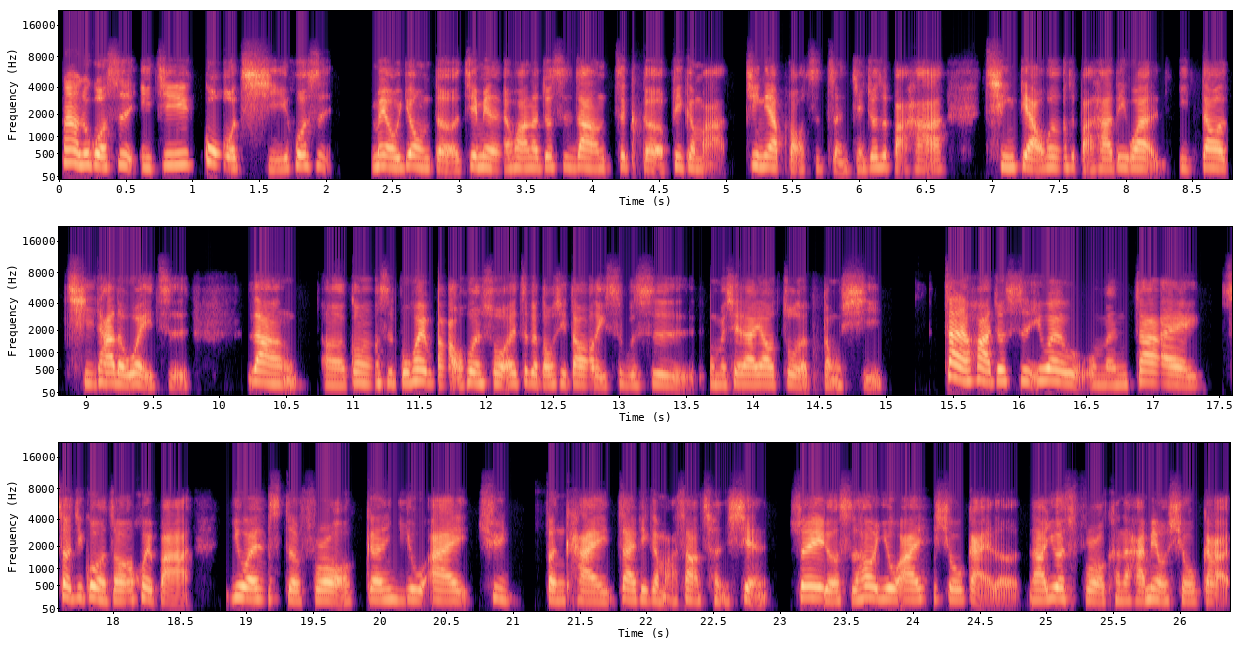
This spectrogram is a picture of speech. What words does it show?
那如果是已经过期或是没有用的界面的话，那就是让这个 Figma 尽量保持整洁，就是把它清掉，或者是把它另外移到其他的位置，让呃工程师不会搞混说，哎，这个东西到底是不是我们现在要做的东西。再的话，就是因为我们在设计过程中会把 US 的 Flow 跟 UI 去。分开在 Figma 上呈现，所以有时候 UI 修改了，那 US Flow 可能还没有修改，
